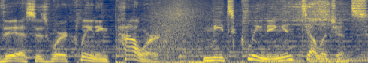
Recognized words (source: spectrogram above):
This is where cleaning power meets cleaning intelligence.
